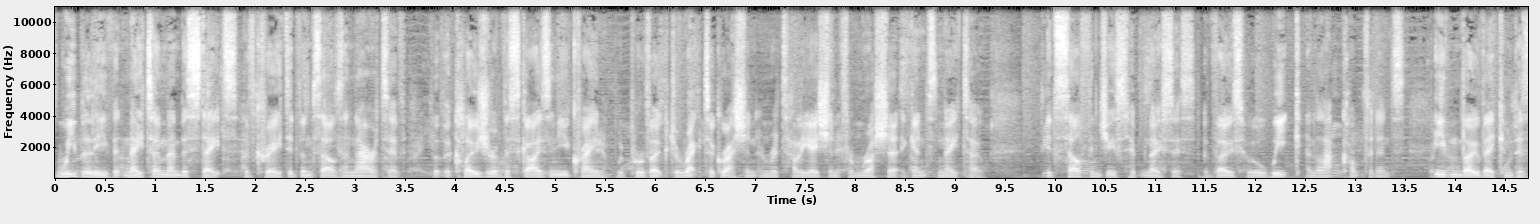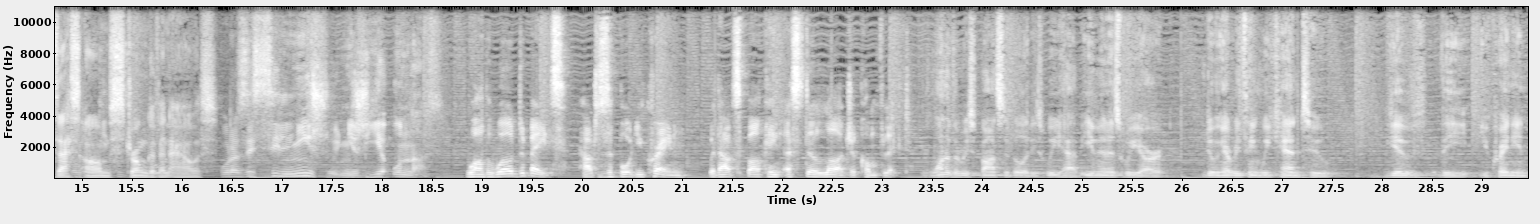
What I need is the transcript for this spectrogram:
We believe that NATO member states have created themselves a narrative that the closure of the skies in Ukraine would provoke direct aggression and retaliation from Russia against NATO. It's self induced hypnosis of those who are weak and lack confidence, even though they can possess arms stronger than ours. While the world debates how to support Ukraine without sparking a still larger conflict. One of the responsibilities we have, even as we are doing everything we can to give the Ukrainian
